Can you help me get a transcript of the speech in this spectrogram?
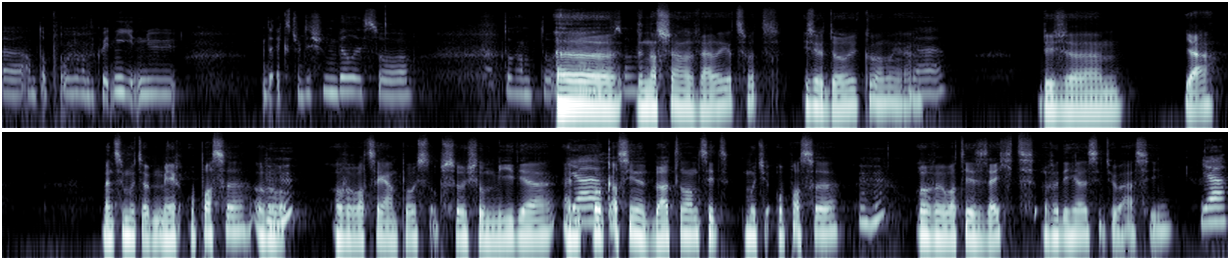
uh, aan het opvolgen, want ik weet niet, nu de extradition bill is zo toch aan het doorgaan Uh, zo. de Nationale Veiligheidswet is er doorgekomen, ja. Ja, Dus ehm, ja, mensen moeten meer oppassen over, Mhm. over wat ze gaan posten op social media. En Ja. ook als je in het buitenland zit, moet je oppassen Mhm. over wat je zegt over die hele situatie. ja.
